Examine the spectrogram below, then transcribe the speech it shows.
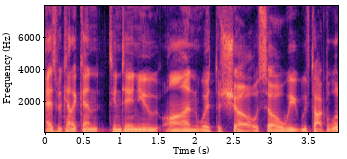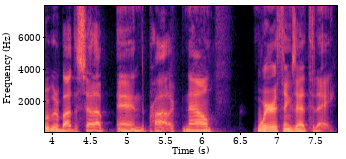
As we kind of can continue on with the show, so we we've talked a little bit about the setup and the product. Now, where are things at today?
